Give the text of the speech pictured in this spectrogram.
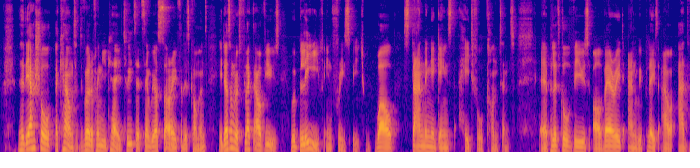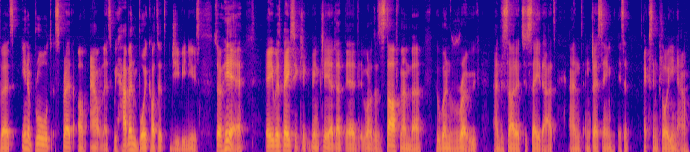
that the actual account, the Vodafone UK, tweeted saying, We are sorry for this comment. It doesn't reflect our views. We believe in free speech while standing against hateful content. Uh, political views are varied and we place our adverts in a broad spread of outlets. We haven't boycotted GB News. So here, it was basically being clear that uh, one of the staff member who went rogue and decided to say that, and I'm guessing it's an ex-employee now.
